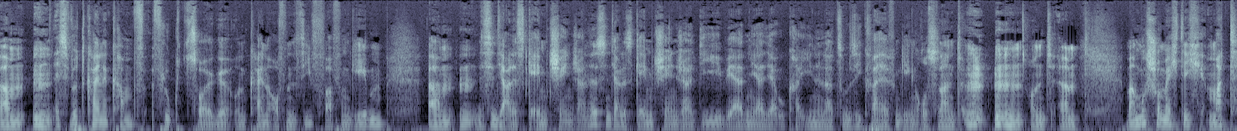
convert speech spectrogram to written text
Ähm, es wird keine Kampfflugzeuge und keine Offensivwaffen geben. Ähm, das sind ja alles Game Changer. Ne? Das sind ja alles Game Changer. Die werden ja der Ukraine da zum Sieg verhelfen gegen Russland. Und ähm, man muss schon mächtig matt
